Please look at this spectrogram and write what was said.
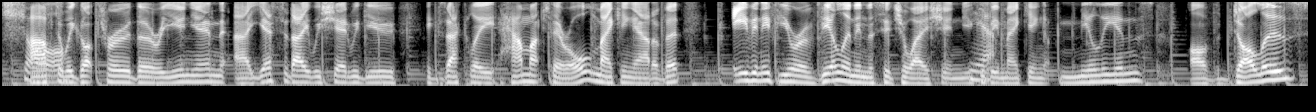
Sure. after we got through the reunion. Uh, yesterday, we shared with you exactly how much they're all making out of it. Even if you're a villain in the situation, you Yeah. could be making millions of dollars.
